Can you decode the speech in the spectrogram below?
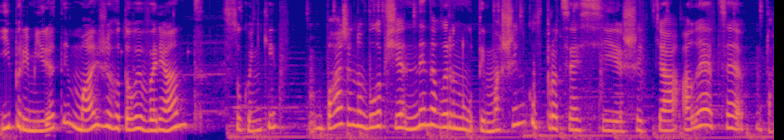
І приміряти майже готовий варіант суконьки. Бажано було б ще не навернути машинку в процесі шиття, але це ну, так,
